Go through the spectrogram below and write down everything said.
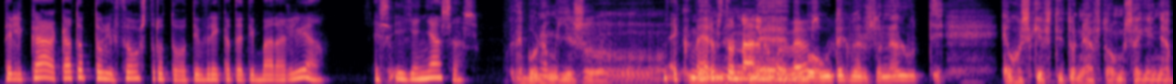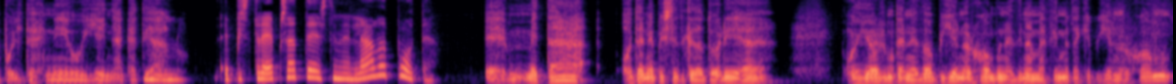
Τελικά κάτω από το λιθόστρωτο τη βρήκατε την παραλία, η γενιά σας; Δεν μπορώ να μιλήσω εκ μέρους των άλλων ναι, Δεν μπορώ ούτε εκ μέρους των άλλων ούτε έχω σκεφτεί τον εαυτό μου σαν γενιά πολυτεχνείου ή γενιά κάτι άλλο. Επιστρέψατε στην Ελλάδα πότε; Ε, μετά όταν έπεσε η δικτατορία ο γιος μου ήταν εδώ πήγαινε ερχόμουν έδινα μαθήματα και πήγαινε ερχόμουν.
